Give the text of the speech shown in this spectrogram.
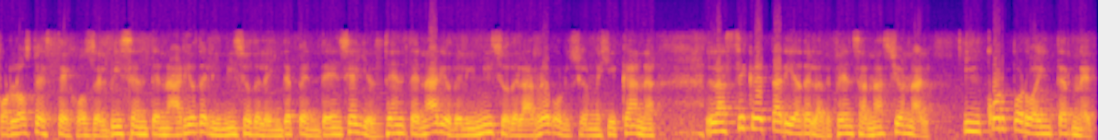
por los festejos del bicentenario del inicio de la independencia y el centenario del inicio de la Revolución Mexicana, la Secretaría de la Defensa Nacional incorporó a Internet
